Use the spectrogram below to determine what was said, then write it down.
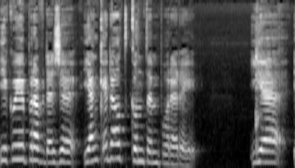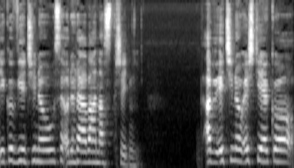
jako je pravda, že Young Adult Contemporary je jako většinou se odhrává na střední. A většinou ještě jako,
